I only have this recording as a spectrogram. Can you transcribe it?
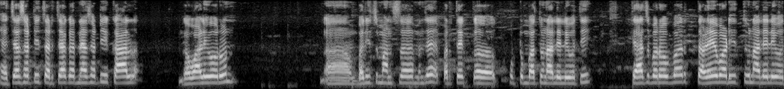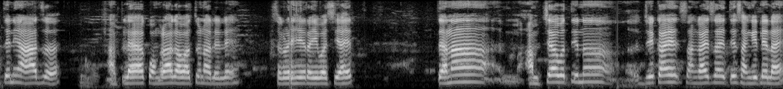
ह्याच्यासाठी चर्चा करण्यासाठी काल गवाळीवरून बरीच माणसं म्हणजे प्रत्येक कुटुंबातून आलेली होती. त्याचबरोबर तळेवाडीतून आलेली होती आणि आज आपल्या कोंगळा गावातून आलेले सगळे हे रहिवासी आहेत. त्यांना आमच्या वतीनं जे काय सांगायचं आहे ते सांगितलेलं आहे.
